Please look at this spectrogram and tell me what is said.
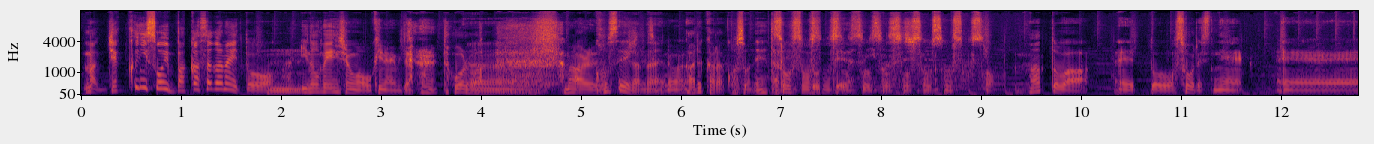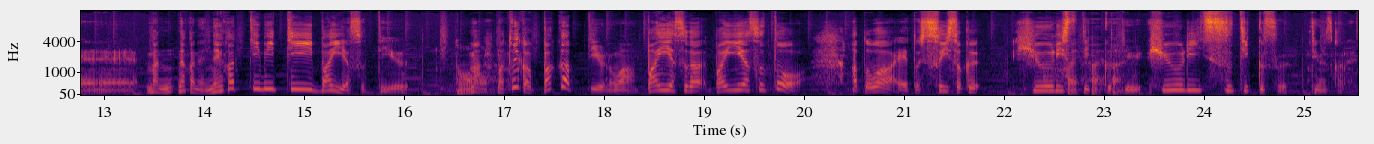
まあ逆にそういうバカさがないとうん。イノベーションは起きないみたいな ところはうん。まあ個性がなあるからこそねそうそうそうそうそうそうそうそうそうあとはえっとそうですね。えーまあなんかねネガティビティバイアスっていうまあ、まあ、とにかくバカっていうのはバイアスがバイアスとあとは、えー、と推測ヒューリスティックっていう、ヒューリスティックスっていうんですかね。っ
